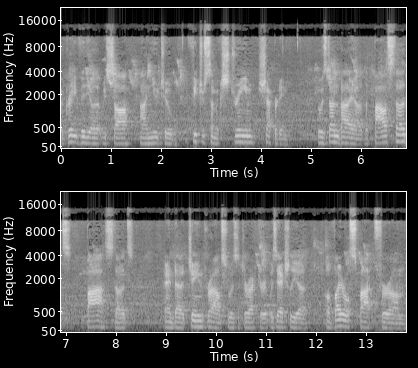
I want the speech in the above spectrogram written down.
a great video that we saw on YouTube. It features some extreme shepherding. It was done by uh, the Baa-Studs, Ba Studs, and uh, James Rouse, who was the director. It was actually a, a viral spot for um,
